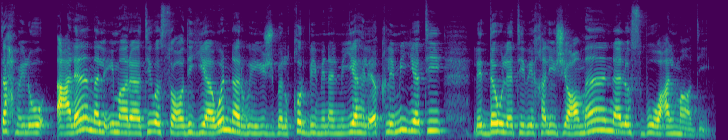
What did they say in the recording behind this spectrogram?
تحمل أعلام الإمارات والسعودية والنرويج بالقرب من المياه الإقليمية للدولة بخليج عمان الأسبوع الماضي.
